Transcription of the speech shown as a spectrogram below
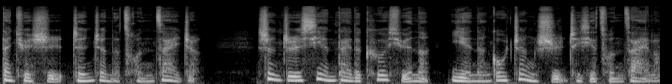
但却是真正的存在着。甚至现代的科学呢，也能够证实这些存在了。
